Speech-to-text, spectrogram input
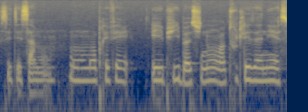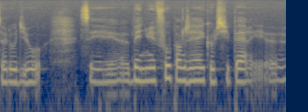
c'était ça mon, mon moment préféré. Et puis, bah, sinon, euh, toutes les années, SL Audio, c'est euh, Ben UFO, Pangea, École Super. Et euh,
